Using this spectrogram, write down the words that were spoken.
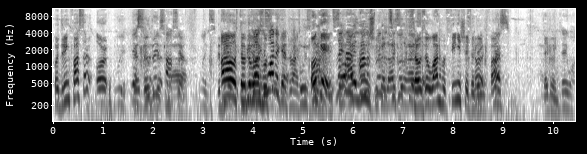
Who drink faster or? Yes, the- who drinks the- faster yeah. wins. Oh, so the one Because you who. want to get drunk. Okay, It's like So lose because it's I a still good have- so the one who finishes the drink fast, they drink. They won.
